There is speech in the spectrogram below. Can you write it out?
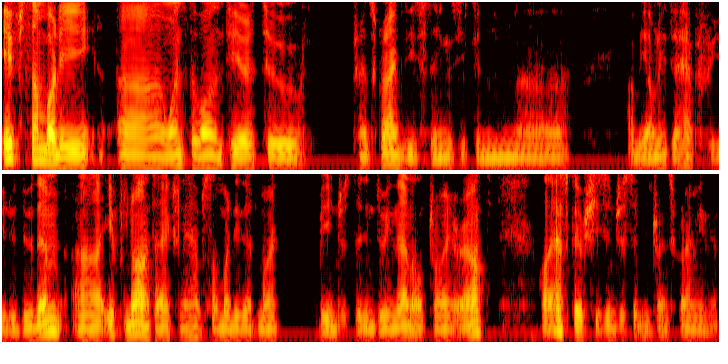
if somebody uh, wants to volunteer to transcribe these things, you can uh, I'll be only too happy for you to do them. Uh, if not, I actually have somebody that might be interested in doing that. I'll try her out. I'll ask her if she's interested in transcribing them,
